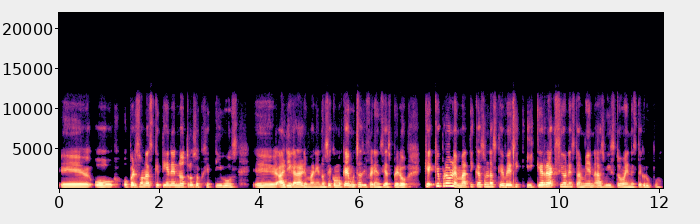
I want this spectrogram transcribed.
eh, o, personas que tienen otros objetivos eh, al llegar a Alemania? No sé, como que hay muchas diferencias, pero ¿qué, qué problemáticas son las que ves y qué reacciones también has visto en este grupo?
